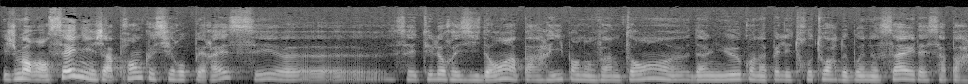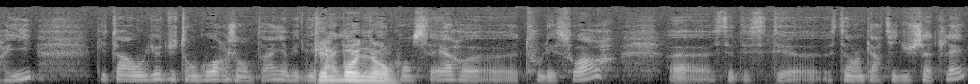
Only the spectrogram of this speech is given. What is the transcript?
Et je me renseigne et j'apprends que Ciro Pérez, c'est, euh, ça a été le résident à Paris pendant 20 ans euh, d'un lieu qu'on appelle les trottoirs de Buenos Aires à Paris, qui était un haut lieu du tango argentin. Il y avait des, il y avait nom. des concerts euh, tous les soirs. C'était, c'était, c'était dans le quartier du Châtelet.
